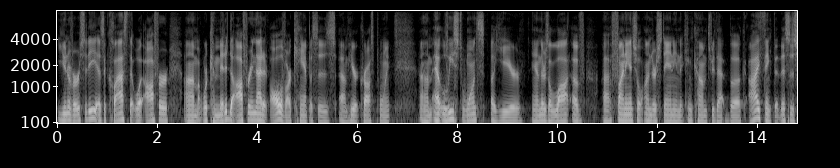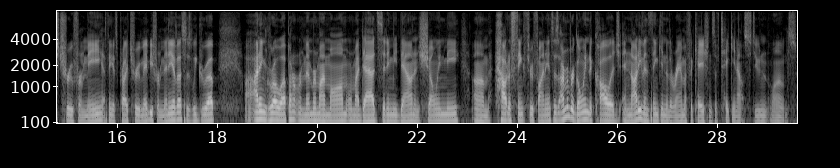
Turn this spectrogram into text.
University as a class that will offer, um, we're committed to offering that at all of our campuses um, here at Crosspoint um, at least once a year. And there's a lot of uh, financial understanding that can come through that book. I think that this is true for me. I think it's probably true maybe for many of us as we grew up. I didn't grow up, I don't remember my mom or my dad sitting me down and showing me um, how to think through finances. I remember going to college and not even thinking of the ramifications of taking out student loans.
